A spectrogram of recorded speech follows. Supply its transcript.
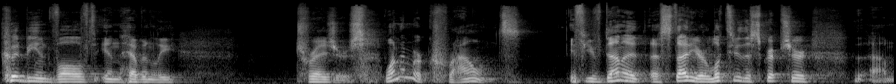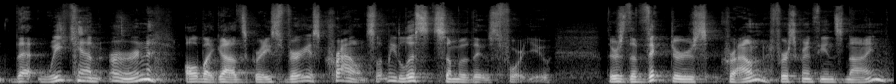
could be involved in heavenly treasures. One of them are crowns. If you've done a, a study or looked through the scripture, um, that we can earn, all by God's grace, various crowns. Let me list some of those for you. There's the victor's crown, 1 Corinthians 9.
